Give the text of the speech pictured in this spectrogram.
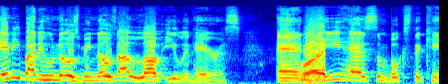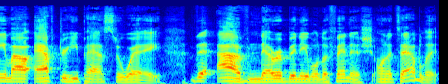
anybody who knows me knows I love Elin Harris. And right. he has some books that came out after he passed away that I've never been able to finish on a tablet.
